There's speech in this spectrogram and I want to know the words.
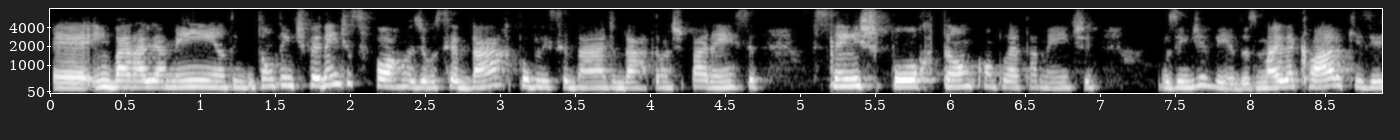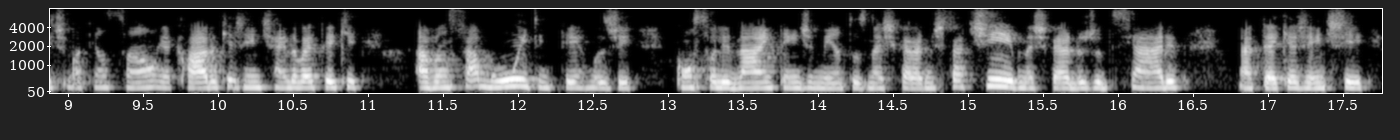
é, embaralhamento. Então, tem diferentes formas de você dar publicidade, dar transparência, sem expor tão completamente os indivíduos. Mas é claro que existe uma tensão e é claro que a gente ainda vai ter que avançar muito em termos de consolidar entendimentos na esfera administrativa, na esfera do judiciário, até que a gente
